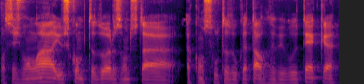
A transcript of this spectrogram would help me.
vocês vão lá e os computadores onde está a consulta do catálogo da biblioteca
